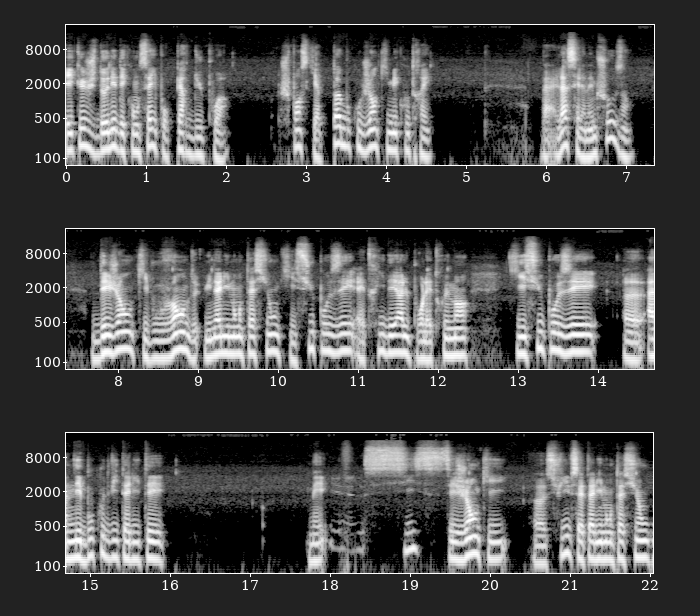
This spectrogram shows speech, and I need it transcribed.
et que je donnais des conseils pour perdre du poids, je pense qu'il n'y a pas beaucoup de gens qui m'écouteraient. Ben, là, c'est la même chose. Des gens qui vous vendent une alimentation qui est supposée être idéale pour l'être humain, qui est supposée euh, amener beaucoup de vitalité, mais si ces gens qui euh, suivent cette alimentation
